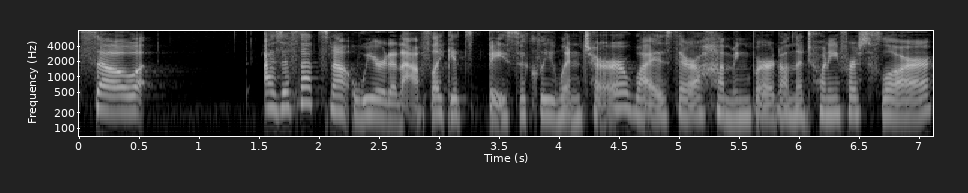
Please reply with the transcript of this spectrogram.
So, as if that's not weird enough, like it's basically winter. Why is there a hummingbird on the 21st floor?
